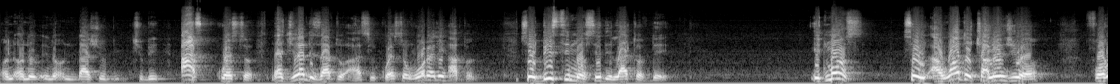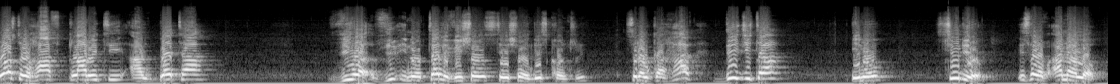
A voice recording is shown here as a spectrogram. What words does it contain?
on, on, you know, that should should be asked question. Nigeria deserve to ask you question. What really happened? So this thing must see the light of day. It must. So I want to challenge you all for us to have clarity and better viewer, view, you know, television station in this country, so that we can have digital, you know, studio instead of analog.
